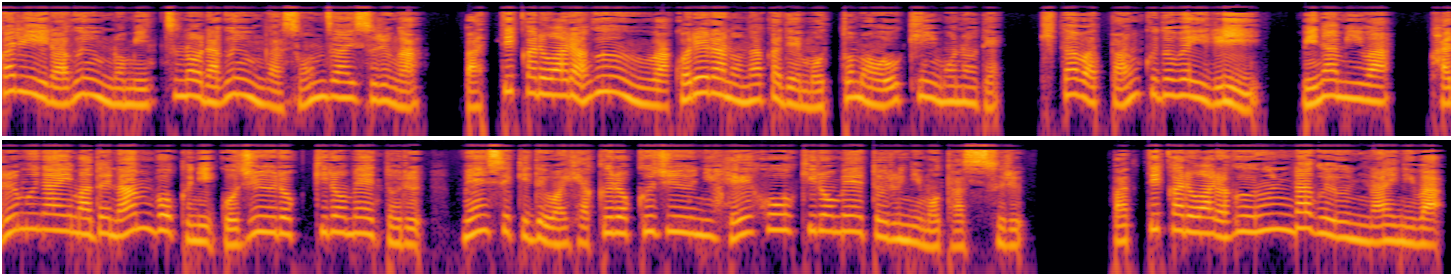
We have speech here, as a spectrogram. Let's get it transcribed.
カリーラグーンの3つのラグーンが存在するが、バッティカロアラグーンはこれらの中で最も大きいもので、北はパンクドウェイリー、南はカルムナイまで南北に 56km、面積では162平方キロメートルにも達する。バッティカロアラグーンラグーン内には、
